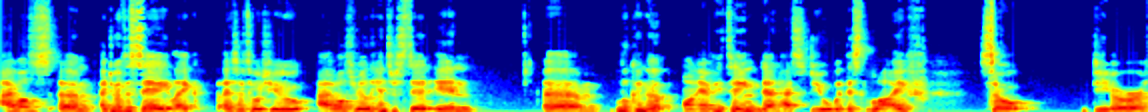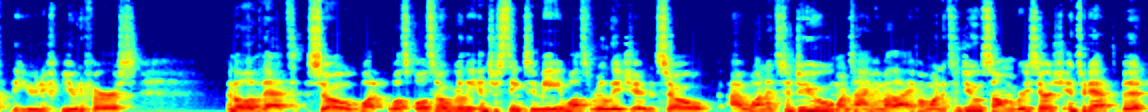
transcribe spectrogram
I was, um, I do have to say, like, as I told you, I was really interested in um, looking up on everything that has to do with this life so the earth, the uni universe, and all of that. So what was also really interesting to me was religion. So I wanted to do one time in my life, I wanted to do some research into that, but it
